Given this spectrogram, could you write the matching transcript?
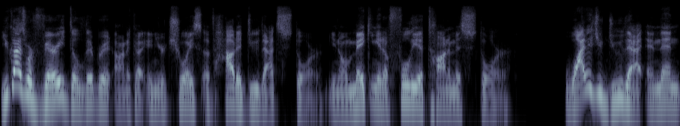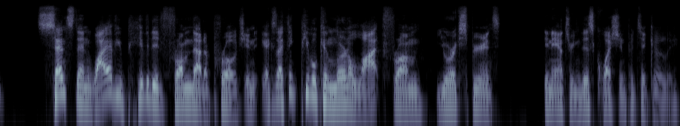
you guys were very deliberate, Anika, in your choice of how to do that store, you know, making it a fully autonomous store. Why did you do that? And then since then, why have you pivoted from that approach? And eh, because I think people can learn a lot from your experience in answering this question, particularly.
